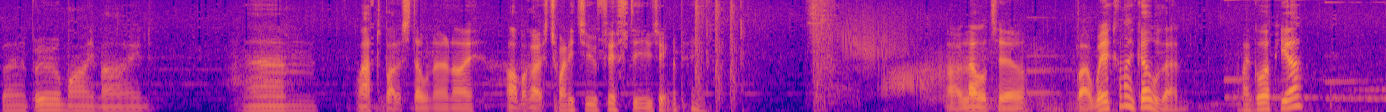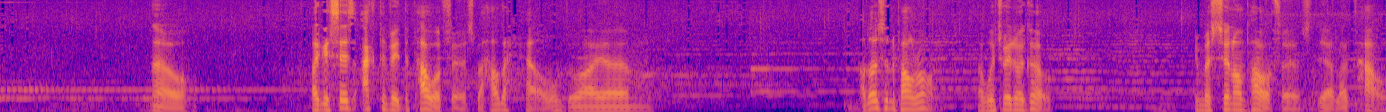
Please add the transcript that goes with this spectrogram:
Blew my mind. Um, I'll have to buy the stoner, and I. Oh my god, it's twenty two fifty. You taking a pin? Oh, level two. Right, where can I go then? Can I go up here? No. Like it says activate the power first, but how the hell do I um I turn the power on? Like, which way do I go? You must turn on power first. Yeah, like how?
